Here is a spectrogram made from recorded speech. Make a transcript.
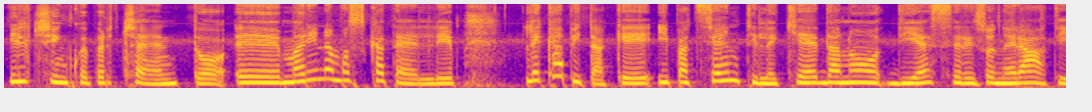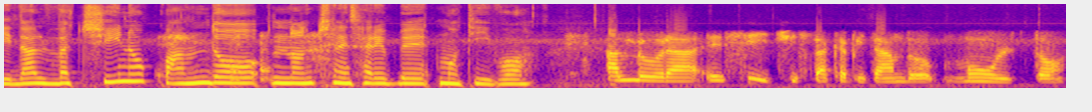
il 5%. E Marina Moscatelli, le capita che i pazienti le chiedano di essere esonerati dal vaccino quando non ce ne sarebbe motivo? Allora, eh, sì, ci sta capitando molto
